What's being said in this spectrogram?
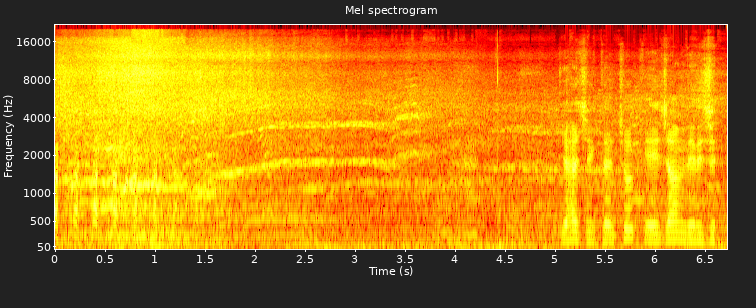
Gerçekten çok heyecan verici.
